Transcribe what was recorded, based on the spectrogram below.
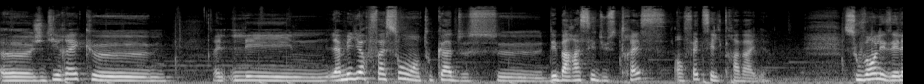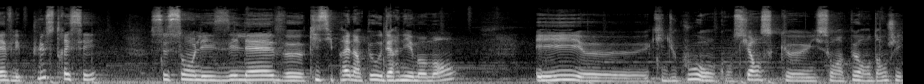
Euh, je dirais que la meilleure façon, en tout cas, de se débarrasser du stress, en fait, c'est le travail. Souvent, les élèves les plus stressés, ce sont les élèves euh, qui s'y prennent un peu au dernier moment et euh, qui, du coup, ont conscience qu'ils sont un peu en danger.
